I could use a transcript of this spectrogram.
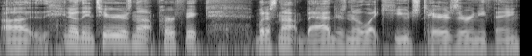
uh, you know, the interior is not perfect, but it's not bad. There's no like huge tears or anything.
